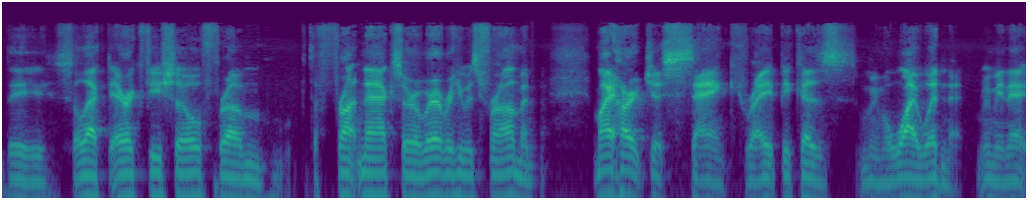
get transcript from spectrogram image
they select eric Fichaud from the Frontenacs or wherever he was from, and my heart just sank, right? Because I mean, why wouldn't it? I mean, I,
